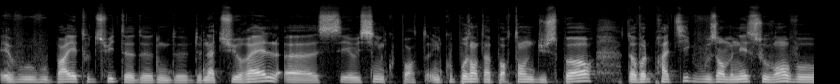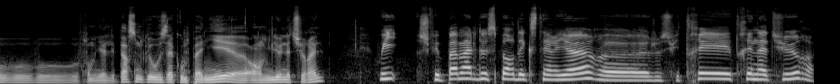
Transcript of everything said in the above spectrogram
Et vous, vous parliez tout de suite de, naturel, euh, c'est aussi une, composante importante du sport. Dans votre pratique, vous emmenez souvent vos, les personnes que vous accompagnez euh, en milieu naturel? Oui, je fais pas mal de sport d'extérieur. euh, je suis très très nature.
